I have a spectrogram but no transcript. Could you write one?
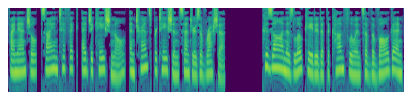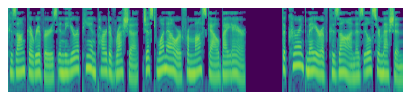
financial, scientific, educational, and transportation centers of Russia. Kazan is located at the confluence of the Volga and Kazanka rivers in the European part of Russia, just one hour from Moscow by air. The current mayor of Kazan is Ilsur Metshin.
